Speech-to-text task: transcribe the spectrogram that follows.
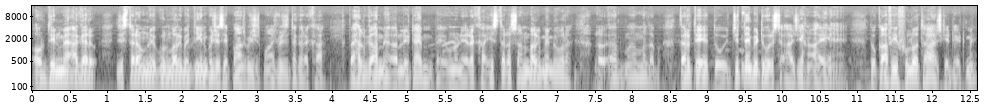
और दिन में अगर जिस तरह उन्होंने गुलमर्ग में तीन बजे से पाँच बजे पाँच बजे तक रखा। पहलगाम में अर्ली टाइम पे उन्होंने रखा। इस तरह सोनमर्ग में भी वो मतलब करते तो जितने भी टूरिस्ट आज यहाँ आए हैं तो काफ़ी फुलो था आज के डेट में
